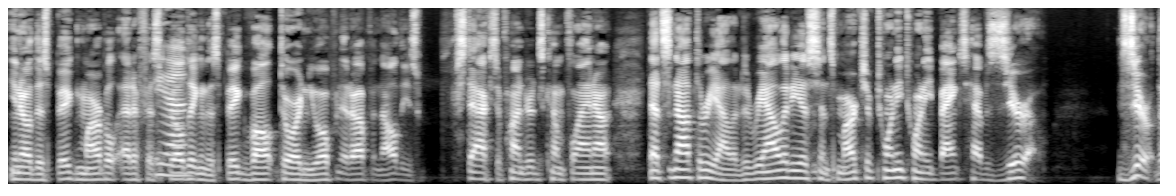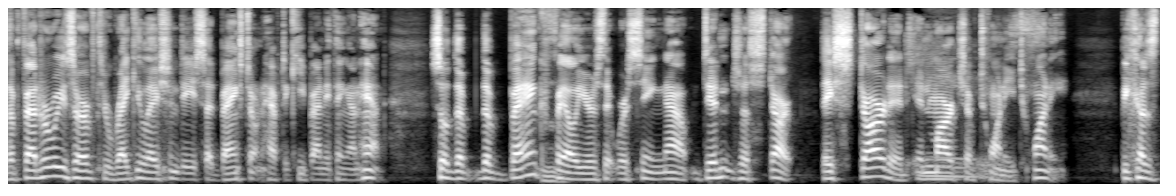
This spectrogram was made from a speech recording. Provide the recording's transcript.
you know this big marble edifice Yeah. building and this big vault door and you open it up and all these stacks of hundreds come flying out. That's not the reality. The reality is since march of 2020 banks have zero zero. The federal reserve through regulation d said banks don't have to keep anything on hand so the the bank Hmm. failures that we're seeing now didn't just start they started in march of 2020 because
